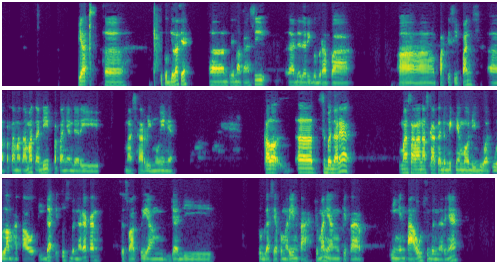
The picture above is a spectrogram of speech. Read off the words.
Ya, cukup jelas ya. Terima kasih. Ada dari beberapa partisipan. Pertama-tama tadi pertanyaan dari Mas Harli Muin ya. Kalau uh, sebenarnya masalah naskah akademiknya mau dibuat ulang atau tidak itu sebenarnya kan sesuatu yang jadi tugas ya pemerintah. Cuman yang kita ingin tahu sebenarnya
